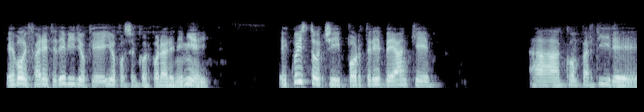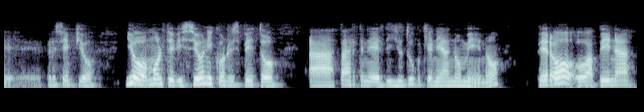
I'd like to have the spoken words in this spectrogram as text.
e voi farete dei video che io posso incorporare nei miei. E questo ci porterebbe anche a compartire per esempio io ho molte visioni con rispetto a partner di youtube che ne hanno meno però ho appena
